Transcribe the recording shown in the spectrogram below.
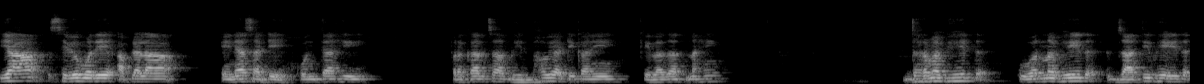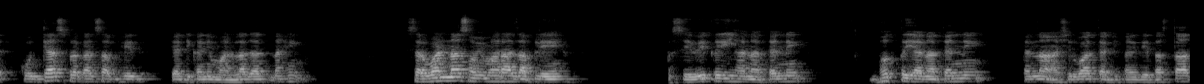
या सेवेमध्ये आपल्याला येण्यासाठी कोणत्याही प्रकारचा भेदभाव या ठिकाणी केला जात नाही. धर्मभेद वर्णभेद जातीभेद कोणत्याच प्रकारचा भेद या ठिकाणी मानला जात नाही. सर्वांना स्वामी महाराज आपले सेवेकरी ह्या नात्याने भक्त या नात्याने त्यांना आशीर्वाद त्या ठिकाणी देत असतात.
